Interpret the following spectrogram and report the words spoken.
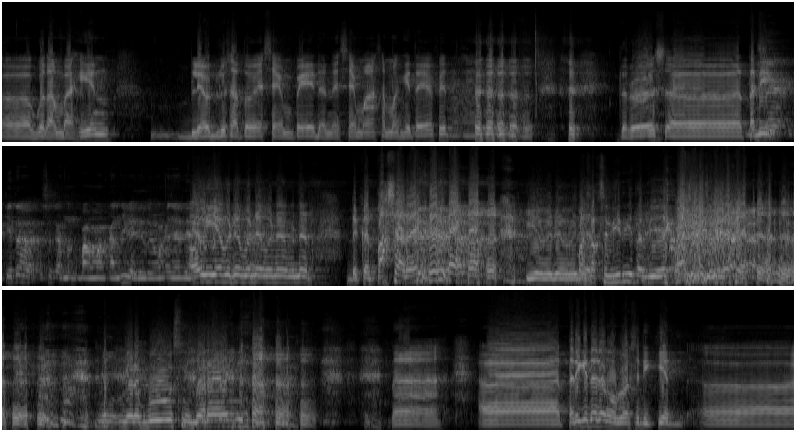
gue tambahin beliau dulu satu SMP dan SMA sama kita ya Fit. Terus eh, tadi Kita, kita suka numpang makan juga di rumahnya dia. Oh iya bener bener bener bener dekat pasar ya. iya bener bener. Masak sendiri tapi ya. mie, mie rebus, mie goreng. Nah, eh, tadi kita udah ngobrol sedikit eh,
